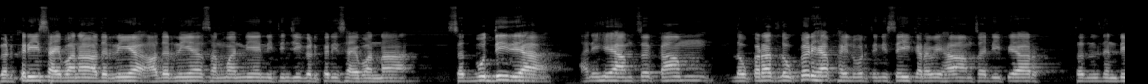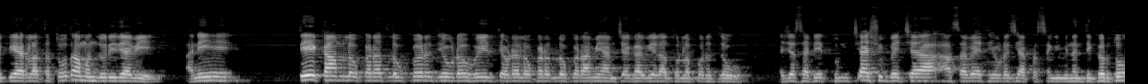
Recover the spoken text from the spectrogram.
गडकरी साहेबांना आदरणीय आदरणीय सन्माननीय नितीनजी गडकरी साहेबांना सद्बुद्धी द्या आणि हे आमचं काम लवकरात लवकर ह्या फाईलवर त्यांनी सही करावी. हा आमचा D P R D P आरला तत्वता मंजुरी द्यावी आणि ते काम लवकरात लवकर जेवढं होईल तेवढ्या लवकरात लवकर आम्ही आमच्या गावी लातूरला परत जाऊ. याच्यासाठी तुमच्या शुभेच्छा असाव्यात एवढंच या प्रसंगी विनंती करतो.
